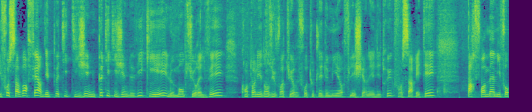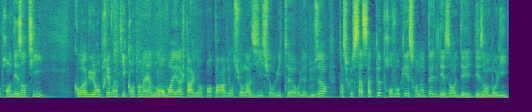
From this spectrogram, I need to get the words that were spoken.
il faut savoir faire des petites hygiènes, une petite hygiène de vie qui est le membre surélevé. Quand on est dans une voiture, il faut toutes les demi-heures fléchir les, les trucs, il faut s'arrêter. Parfois même, il faut prendre des anti coagulant préventif quand on a un long voyage, par exemple, par avion sur l'Asie, sur 8 heures ou 12 heures, parce que ça, ça peut provoquer ce qu'on appelle des, des, embolies,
